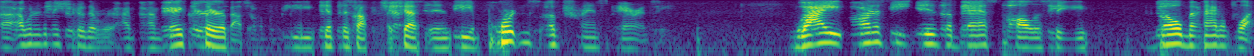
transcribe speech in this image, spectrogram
Uh, I wanted to make sure that we're I'm, I'm very clear about this. We get this off my chest is the importance of transparency. Why honesty is the best policy, no matter what.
